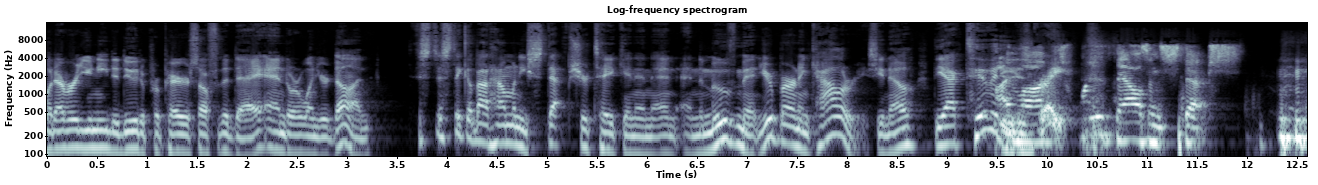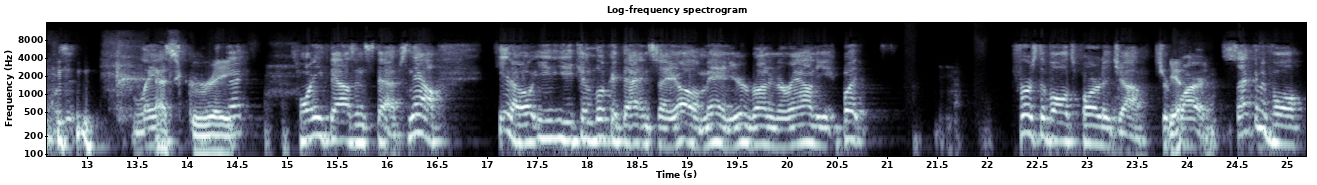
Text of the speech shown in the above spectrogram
whatever you need to do to prepare yourself for the day and or when you're done just just think about how many steps you're taking and and, and the movement. You're burning calories you know? The activity I is great. 20,000 steps. That's great. 20,000 steps. Now you know you, you can look at that and say oh man you're running around. But first of all it's part of the job. It's required. Yep. second of all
